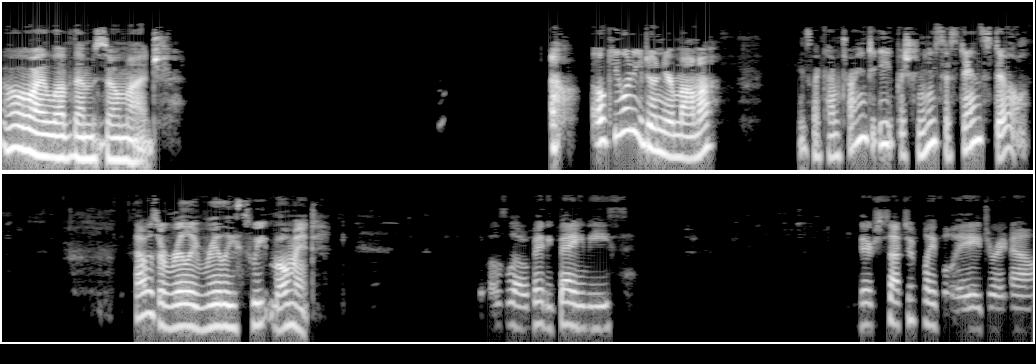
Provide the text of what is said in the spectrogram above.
Oh, I love them so much. Okie, what are you doing to your mama? He's like, I'm trying to eat, but she needs to stand still. That was a really, really sweet moment. Those little bitty babies. They're such a playful age right now.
